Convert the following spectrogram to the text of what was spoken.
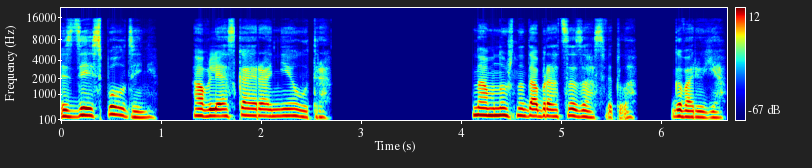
Здесь полдень, а в Ляскай раннее утро. Нам нужно добраться засветло, говорю я.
